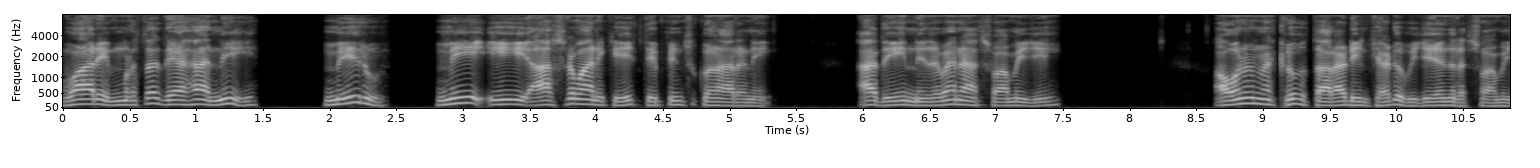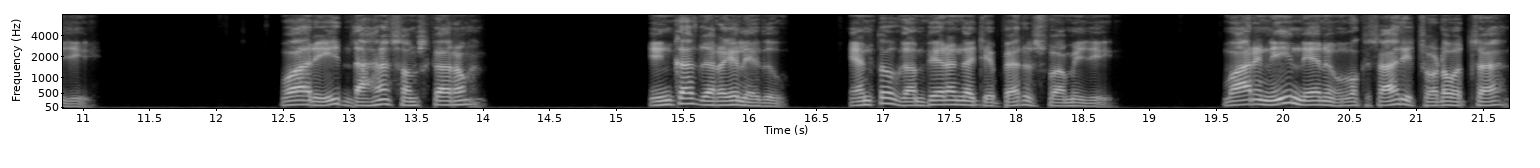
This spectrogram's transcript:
వారి మృతదేహాన్ని మీరు మీ ఈ ఆశ్రమానికి తెప్పించుకున్నారని. అది నిజమేనా స్వామీజీ? అవునన్నట్లు తలాడించాడు విజయేంద్ర స్వామీజీ. వారి దహన సంస్కారం ఇంకా జరగలేదు. ఎంతో గంభీరంగా చెప్పారు స్వామీజీ. వారిని నేను ఒకసారి చూడవచ్చా?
